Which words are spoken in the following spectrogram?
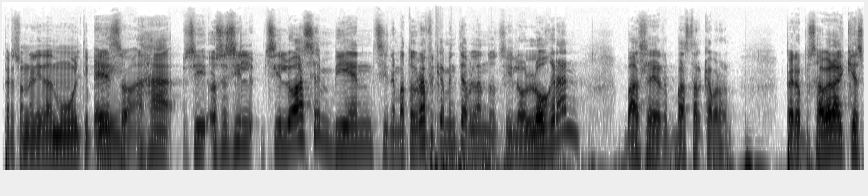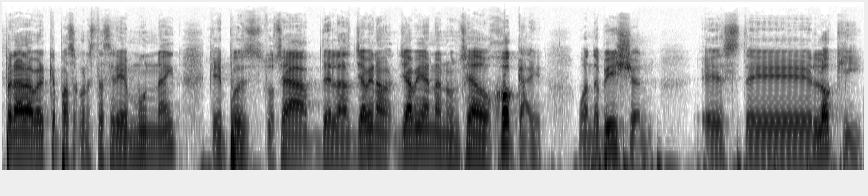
personalidad múltiple. Eso, ajá. Sí, o sea, si, si lo hacen bien, cinematográficamente hablando, si lo logran, va a ser, va a estar cabrón. Pero pues a ver, hay que esperar a ver qué pasa con esta serie de Moon Knight, que pues, o sea, de las ya habían, ya habían anunciado Hawkeye, WandaVision, este Loki,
